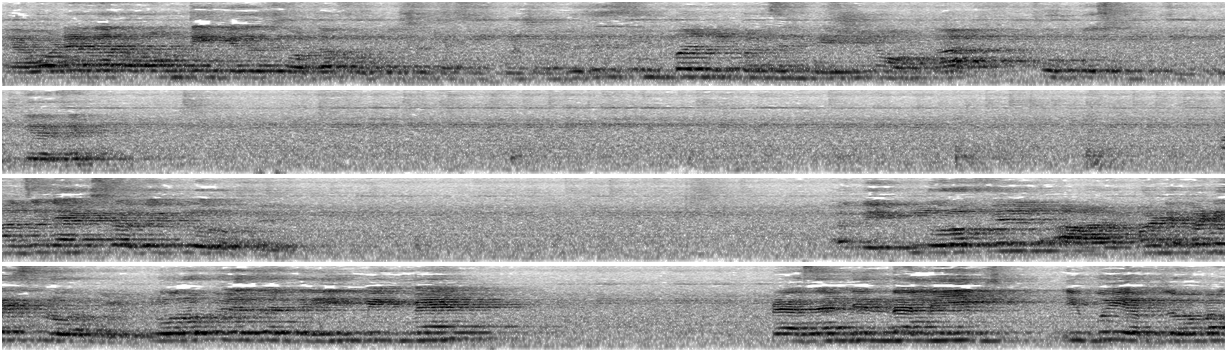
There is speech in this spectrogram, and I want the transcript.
Uh, what are the raw materials for the photosynthesis process? This is simple representation of the photosynthesis. उसके रहते हाँ जी नेक्स्ट आ जाए chlorophyll Okay, chlorophyll are what, what is chlorophyll? Chlorophyll is a green pigment present in the leaves. If we observe a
